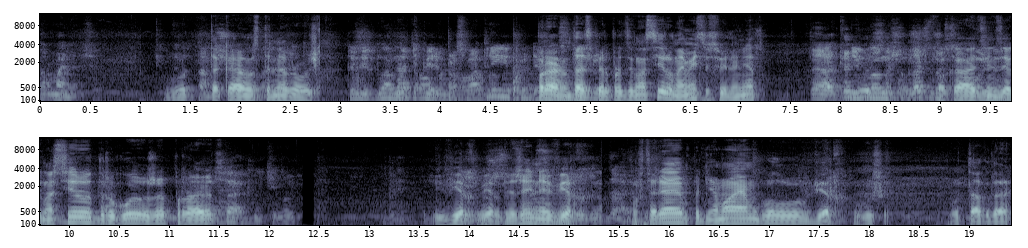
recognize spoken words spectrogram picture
Нормально все. Вот такая у нас тренировочка. Ты главное теперь просмотри. Правильно, да, теперь продиагностируй, на месте все или нет. Так, как Не главное, чтобы- да, что Пока один диагностирует, другой уже правит. Так. И вверх, вверх, движение вверх. Повторяем, поднимаем голову вверх, выше. Вот так, да.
